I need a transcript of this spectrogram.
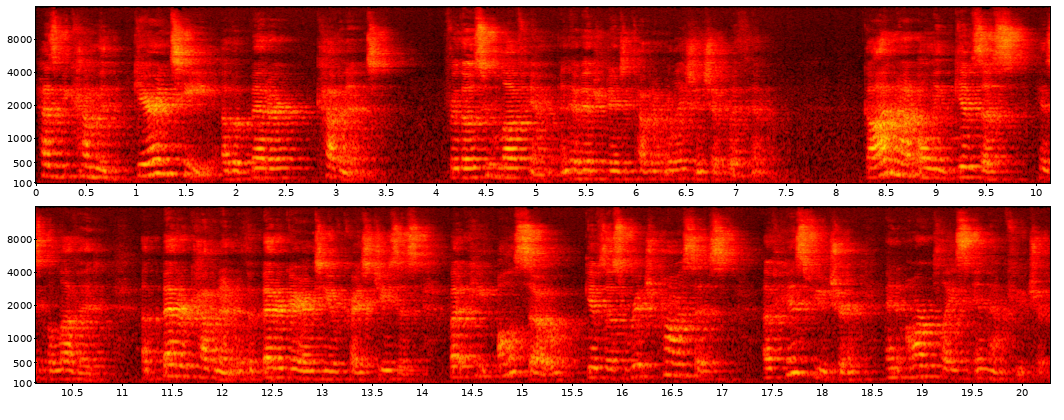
has become the guarantee of a better covenant for those who love him and have entered into covenant relationship with him. God not only gives us his beloved, a better covenant with a better guarantee of Christ Jesus, but he also gives us rich promises of his future and our place in that future.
